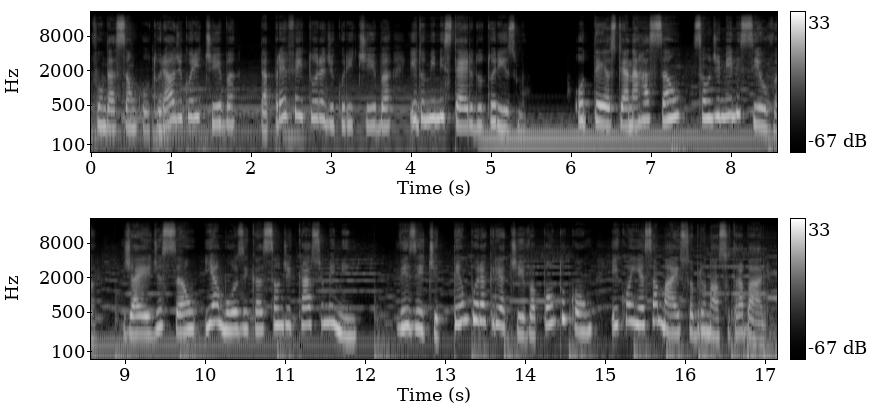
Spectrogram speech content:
Fundação Cultural de Curitiba, da Prefeitura de Curitiba e do Ministério do Turismo. O texto e a narração são de Mili Silva, já a edição e a música são de Cássio Menin. Visite temporacriativa.com e conheça mais sobre o nosso trabalho.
